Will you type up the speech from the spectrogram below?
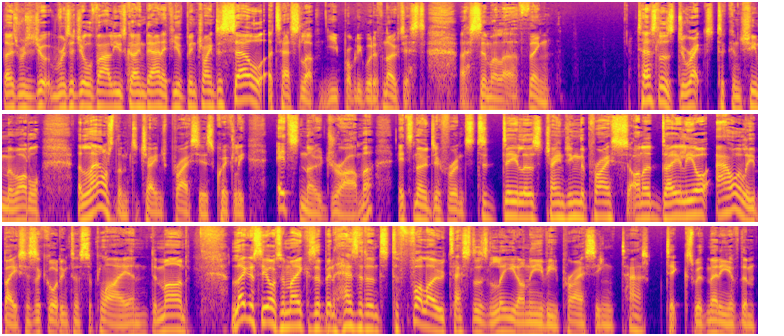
those residual, residual values going down. If you've been trying to sell a Tesla, you probably would have noticed a similar thing. Tesla's direct to consumer model allows them to change prices quickly. It's no drama. It's no different to dealers changing the price on a daily or hourly basis according to supply and demand. Legacy automakers have been hesitant to follow Tesla's lead on EV pricing tactics, with many of them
